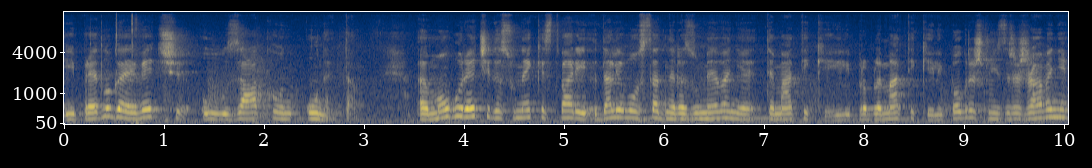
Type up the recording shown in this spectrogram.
i predloga je već u zakon uneta. Mogu reći da su neke stvari, da li ovo sad nerazumevanje tematike ili problematike ili pogrešno izražavanje,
